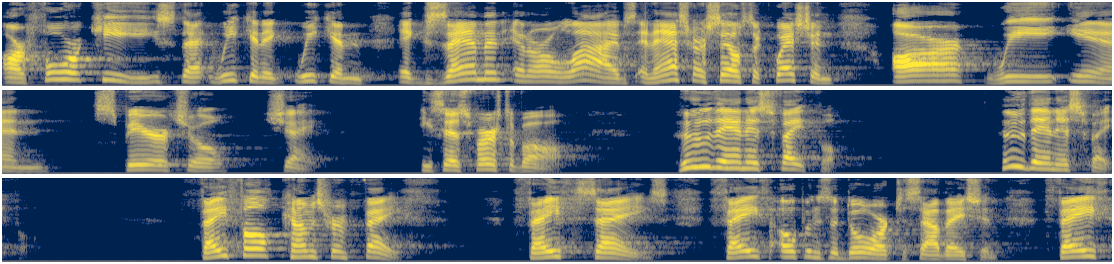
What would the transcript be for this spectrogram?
are four keys that we can, we can examine in our own lives and ask ourselves the question, are we in spiritual shape? He says, first of all, who then is faithful? Who then is faithful? Faithful comes from faith. Faith saves. Faith opens the door to salvation. Faith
